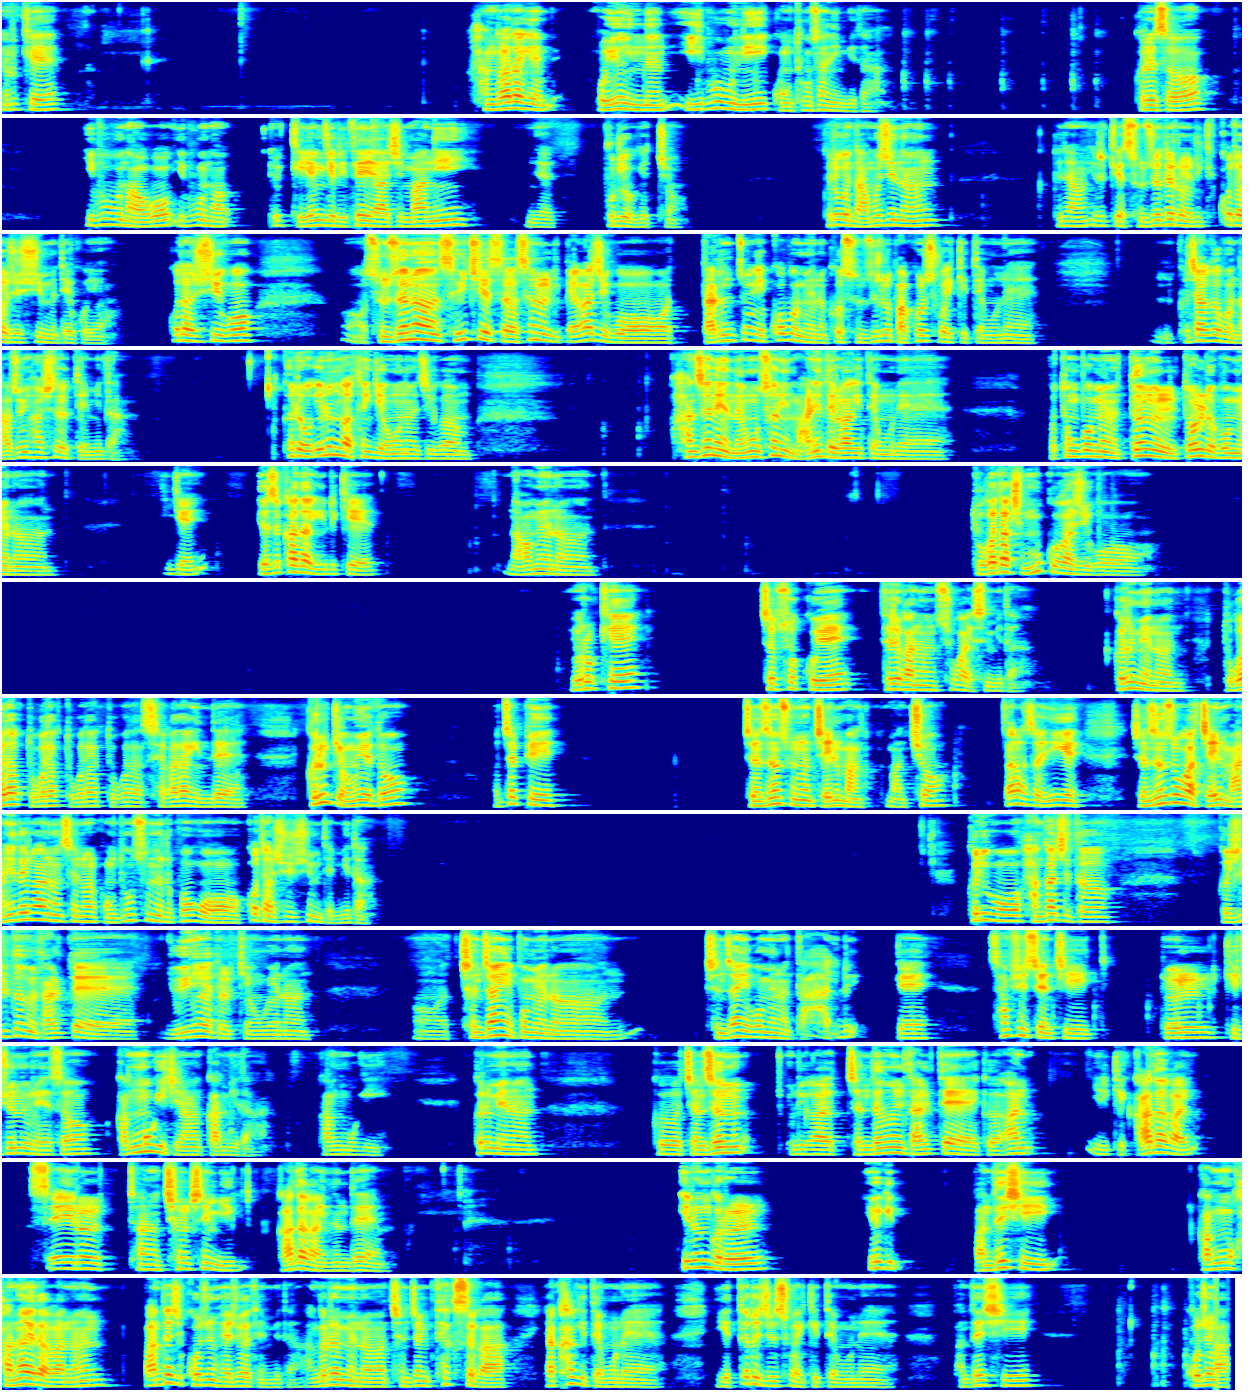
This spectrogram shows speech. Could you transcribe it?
이렇게 한 가닥에 모여 있는 이 부분이 공통선입니다. 그래서 이 부분하고 이 부분하고 이렇게 연결이 돼야지만이 이제 불이 오겠죠. 그리고 나머지는 그냥 이렇게 순서대로 이렇게 꽂아 주시면 되고요. 꽂아 주시고 어, 순서는 스위치에서 선을 빼가지고 다른 쪽에 꼽으면 그 순서를 바꿀 수가 있기 때문에 음, 그 작업은 나중에 하셔도 됩니다. 그리고 이런 같은 경우는 지금 한 선에 너무 선이 많이 들어가기 때문에 보통 보면 등을 돌려보면은 이게 여섯 가닥이 이렇게 나오면은 두 가닥씩 묶어가지고 요렇게 접속구에 들어가는 수가 있습니다. 그러면은 두 가닥, 두 가닥, 두 가닥, 두 가닥, 세 가닥인데 그럴 경우에도 어차피 전선수는 제일 많, 많죠. 따라서 이게 전선수가 제일 많이 들어가는 선을 공통선으로 보고 꽂아 주시면 됩니다. 그리고 한 가지 더 거실등을 달 때 유의해야 될 경우에는 어, 천장에 보면은 천장에 보면은 다 이렇게 30cm를 기준으로 해서 각목이 지나갑니다. 각목이. 그러면은 그 전선 우리가 전등을 달 때 그 안 이렇게 가다가 셀을 짜는 철심이 가다가 있는데 이런 거를 여기 반드시 각목 하나에다가는 반드시 고정해 줘야 됩니다. 안 그러면은 천정 텍스가 약하기 때문에 이게 떨어질 수가 있기 때문에 반드시 고정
